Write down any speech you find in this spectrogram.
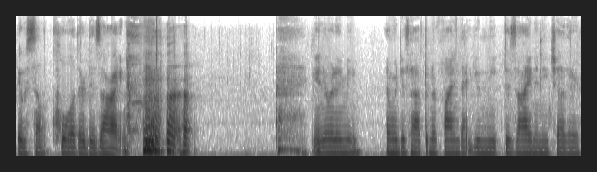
It was some cool other design. you know what I mean? And we just happened to find that unique design in each other.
